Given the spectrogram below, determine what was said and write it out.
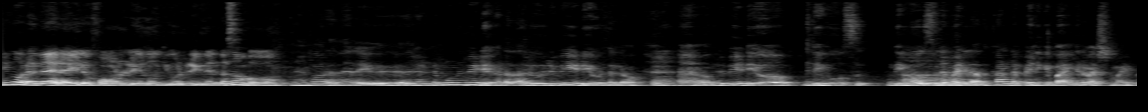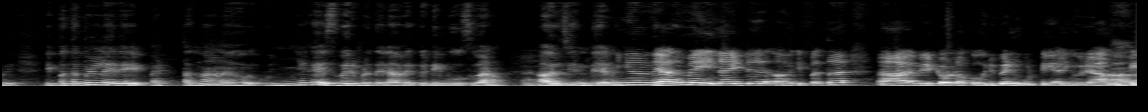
നീ കൊറേ നേരമായില്ലോ ഫോണിൽ നോക്കിക്കൊണ്ടിരിക്കുന്നത് എന്താ സംഭവം? ഞാൻ കൊറേ നേരമായി രണ്ടു മൂന്ന് വീഡിയോ കണ്ടത്. അതിൽ ഒരു വീഡിയോ ഉണ്ടല്ലോ. ഒരു വീഡിയോ ഡിവോഴ്സ് ഡിവോഴ്സിനെ പറ്റില്ല. അത് കണ്ടപ്പോ എനിക്ക് ഭയങ്കര വിഷമായി പോയി. ഇപ്പത്തെ പിള്ളേര് പെട്ടെന്നാണ് കുഞ്ഞു കേസ് വരുമ്പോഴത്തേനും അവർക്ക് ഡിവോഴ്സ് വേണം. ആ ഒരു ചിന്തയാണ്. അത് മെയിൻ ആയിട്ട് ഇപ്പത്തെ ആ, വീട്ടുകളിലൊക്കെ ഒരു പെൺകുട്ടി അല്ലെങ്കിൽ ഒരു ആൺകുട്ടി.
